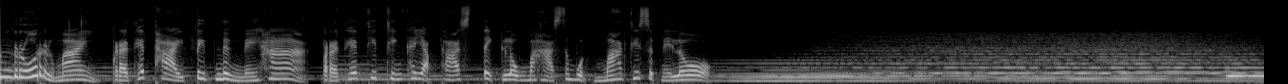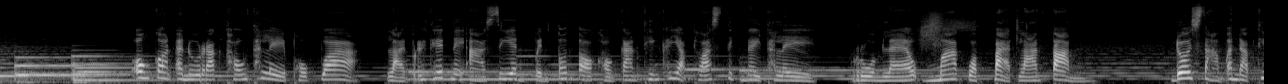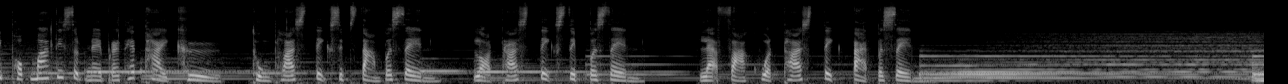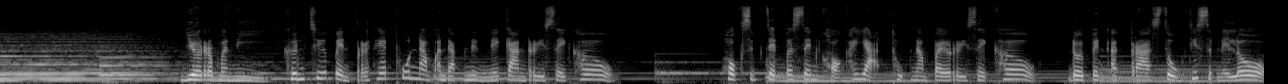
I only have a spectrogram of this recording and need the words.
คุณรู้หรือไม่ ประเทศไทยติดหนึ่งใน 5 ประเทศที่ทิ้งขยะพลาสติกลงมหาสมุทรมากที่สุดในโลก องค์กรอนุรักษ์ท้องทะเลพบว่า หลายประเทศในอาเซียนเป็นต้นต่อของการทิ้งขยะพลาสติกในทะเล รวมแล้วมากกว่า 8 ล้านตัน โดย 3 อันดับที่พบมากที่สุดในประเทศไทยคือถุงพลาสติก 13% หลอดพลาสติก 10%และฝาขวดพลาสติก 8%เยอรมนีขึ้นชื่อเป็นประเทศผู้นำอันดับหนึ่งในการรีไซเคิล 67%ของขยะถูกนำไปรีไซเคิล โดยเป็นอัตราสูงที่สุดในโลก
